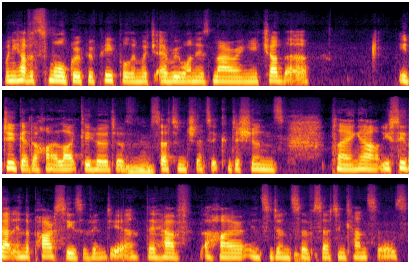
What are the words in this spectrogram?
when you have a small group of people in which everyone is marrying each other you do get a higher likelihood of mm. certain genetic conditions playing out. You see that in the Parsis of India, they have a higher incidence of certain cancers.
